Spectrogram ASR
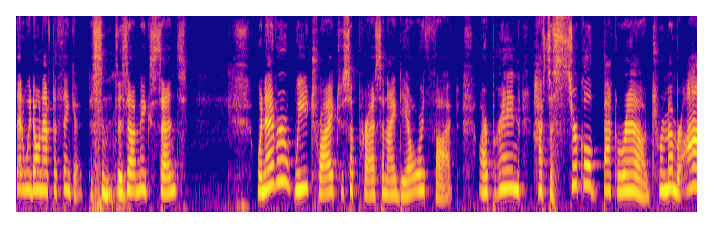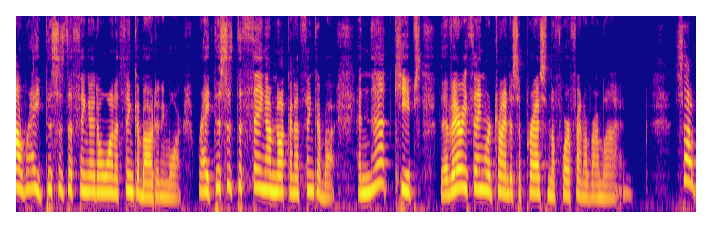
that we don't have to think it. Does, does that make sense? Whenever we try to suppress an idea or thought, our brain has to circle back around to remember, ah, right, this is the thing I don't want to think about anymore. Right, this is the thing I'm not going to think about. And that keeps the very thing we're trying to suppress in the forefront of our mind. So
